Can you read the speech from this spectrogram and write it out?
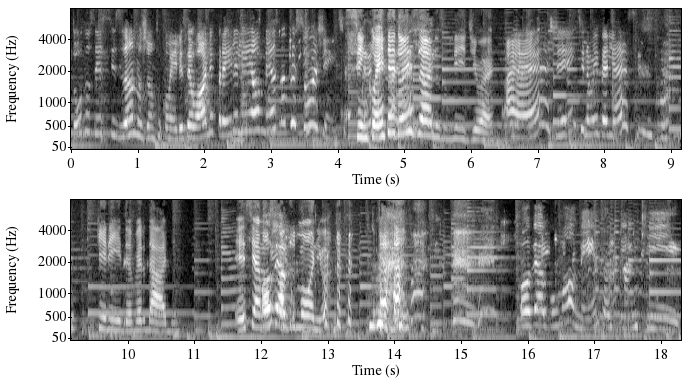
todos esses anos junto com eles. Eu olho para ele, ele é a mesma pessoa, gente. 52 é. anos o vídeo, é. Ah, é? Gente, não envelhece. Querida, é verdade. Esse é nosso patrimônio. houve algum momento assim que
